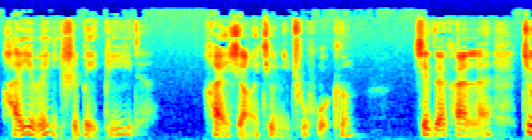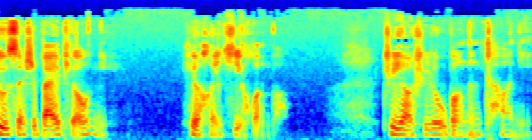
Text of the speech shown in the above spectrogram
还以为你是被逼的，还想救你出火坑。现在看来，就算是白嫖你，也很喜欢吧？只要是肉棒能插你，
